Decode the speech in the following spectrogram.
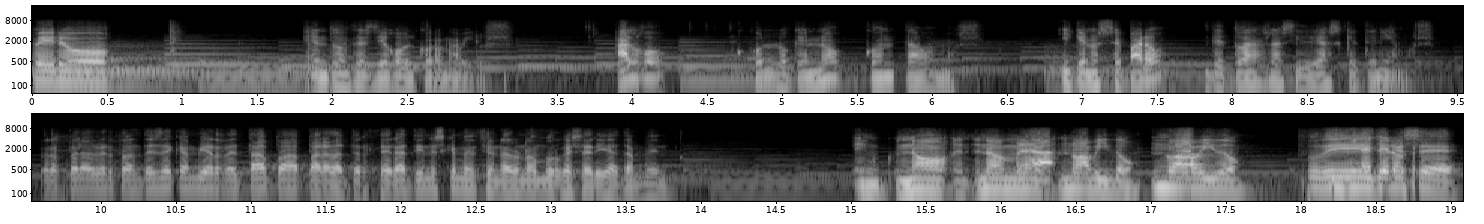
Pero entonces llegó el coronavirus. Algo con lo que no contábamos y que nos separó de todas las ideas que teníamos. Pero espera, Alberto, antes de cambiar de etapa, para la tercera tienes que mencionar una hamburguesería también. No, no, mira, no ha habido, no ha habido. Tú di, yo que qué sé,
